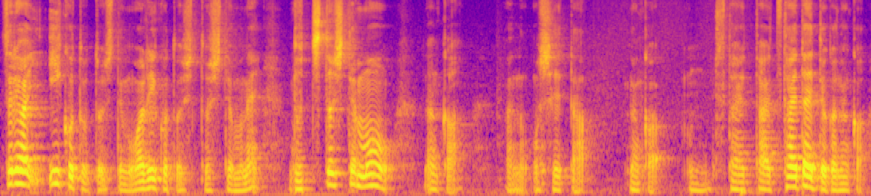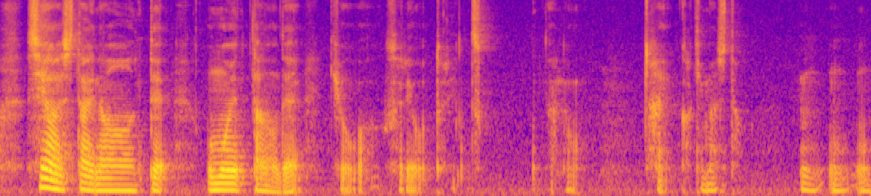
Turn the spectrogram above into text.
それはいいこととしても悪いこととしてもねどっちとしてもなんかあの教えたなんか、うん、伝えたい伝えたいっていうかなんかシェアしたいなって思えたので今日はそれを取りつあのはい書きました。うんうんうん。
